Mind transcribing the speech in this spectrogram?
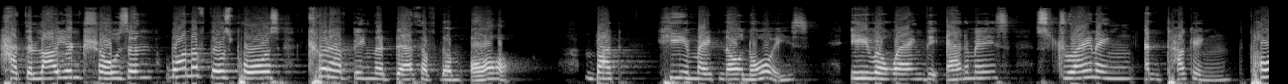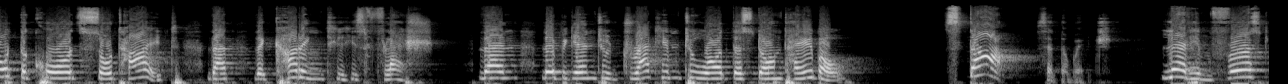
had the lion chosen, one of those paws could have been the death of them all. But he made no noise, even when the enemies straining and tugging, pulled the cords so tight that they cut into his flesh. Then they began to drag him toward the stone table. Stop, said the witch. Let him first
